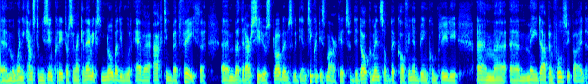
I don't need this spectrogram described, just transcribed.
um, when it comes to museum curators and academics, nobody would ever act in bad faith. Um, but there are serious problems with the antiquities market. The documents of the coffin had been completely um, uh, um, made up and falsified.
